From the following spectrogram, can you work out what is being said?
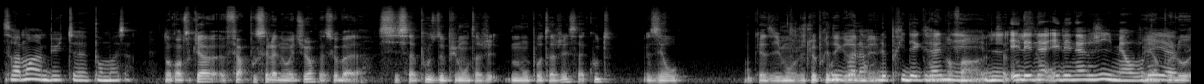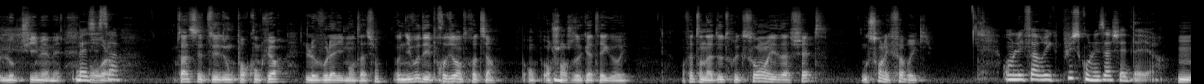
C'est vraiment un but pour moi, ça. Donc, en tout cas, faire pousser la nourriture, parce que bah, si ça pousse depuis mon potager, ça coûte zéro. Quasiment, juste le prix Oui, des graines. mais- le prix des graines enfin, et- l'énergie, mais en et vrai, un peu euh, l'eau que tu y mets. Mais bah, bon, c'est voilà. ça. Ça, c'était donc pour conclure le volet alimentation. Au niveau des produits d'entretien, on, on change de catégorie. En fait, on a deux trucs. Soit on les achète, ou soit on les fabrique. On les fabrique plus qu'on les achète d'ailleurs. Hmm.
